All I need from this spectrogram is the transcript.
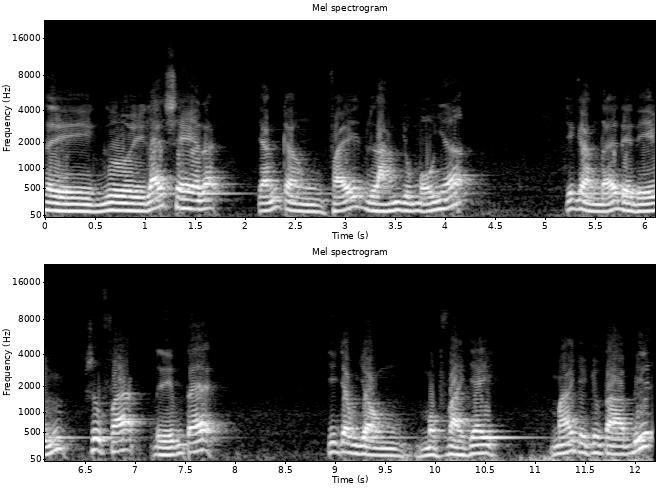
thì người lái xe đó chẳng cần phải lạm dụng bộ nhớ, chỉ cần để địa điểm xuất phát, địa điểm tế, chỉ trong vòng một vài giây, máy cho chúng ta biết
